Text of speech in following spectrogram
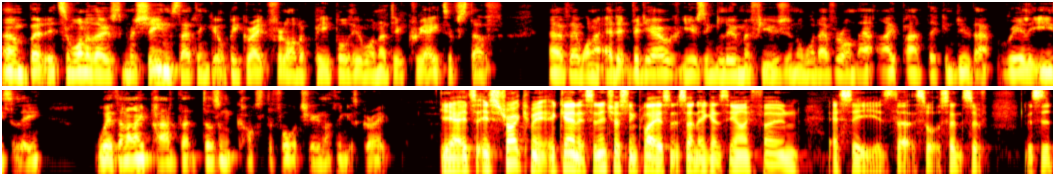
Um, but it's one of those machines. that I think it'll be great for a lot of people who want to do creative stuff. Uh, if they want to edit video using LumaFusion or whatever on their iPad, they can do that really easily with an iPad that doesn't cost a fortune. I think it's great. Yeah, it's it strikes me again. It's an interesting play, isn't it? Certainly against the iPhone SE, is that sort of sense of this is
